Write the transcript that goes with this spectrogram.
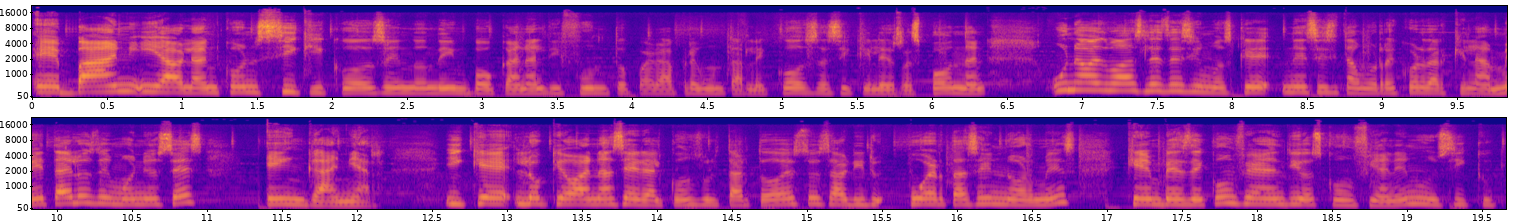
eh, van y hablan con psíquicos en donde invocan al difunto para preguntarle cosas y que les respondan. Una vez más les decimos que necesitamos recordar que la meta de los demonios es engañar y que lo que van a hacer al consultar todo esto es abrir puertas enormes que en vez de confiar en Dios confían en un, psíquico,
